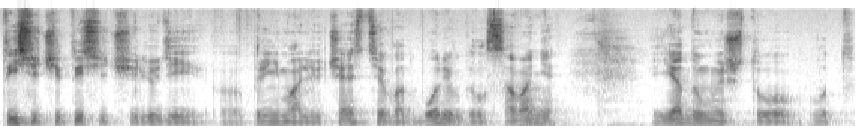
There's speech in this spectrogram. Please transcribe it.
тысячи и тысячи людей принимали участие в отборе, в голосовании. И я думаю, что вот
